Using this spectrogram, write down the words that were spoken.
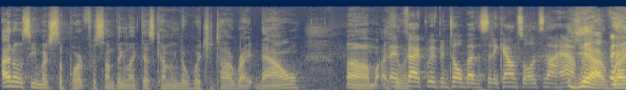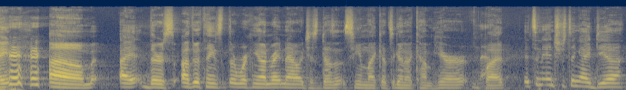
I don't see much support for something like this coming to Wichita right now. Um, in fact, like, we've been told by the city council it's not happening. Yeah, right. um, I, there's other things that they're working on right now. It just doesn't seem like it's going to come here, no. but it's an interesting idea.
